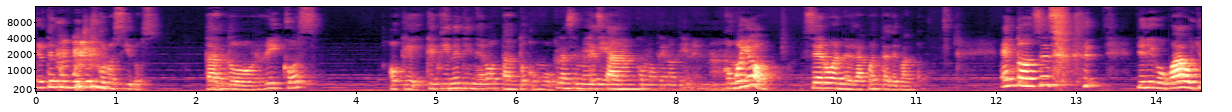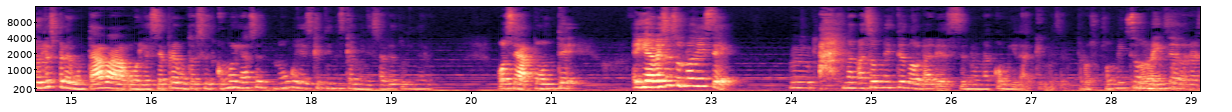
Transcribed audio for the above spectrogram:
yo tengo muchos conocidos tanto ricos o que, que tienen dinero, tanto como Clase media, están- como que no tienen. ajá. como yo, cero en la cuenta de banco. Entonces, yo digo, wow, yo les preguntaba o les he preguntado, ¿cómo le haces? No, güey, es que tienes que administrarle tu dinero. O sea, ponte. Y a veces uno dice, "Mm, ay, nada más son 20 dólares en una comida, que no sé, pero son 20 Son dólares. 20 dólares.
